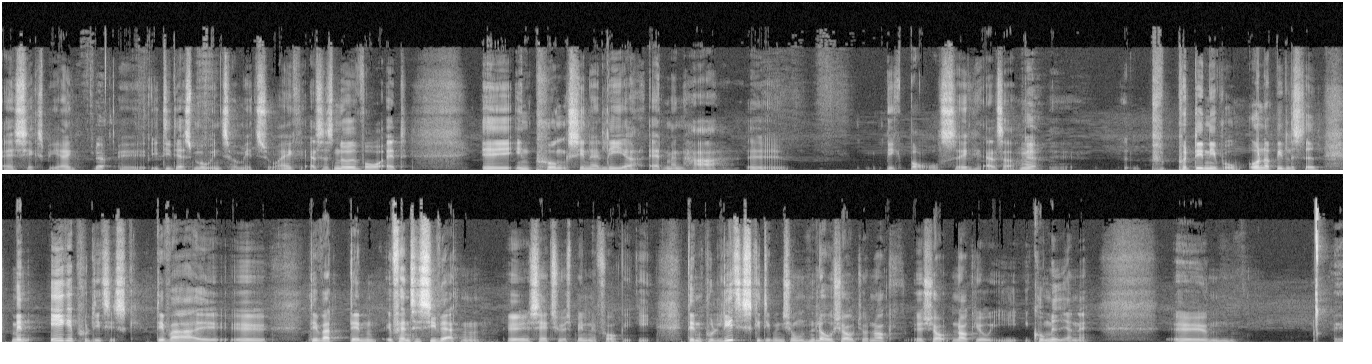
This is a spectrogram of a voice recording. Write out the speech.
af Shakespeare, ikke? Ja. Øh, i de der små intermezzoer. Ikke? Altså sådan noget, hvor at øh, en punkt signalerer, at man har øh, big balls, ikke? Altså, ja. øh, på det niveau, under billedstedet, men ikke politisk. Det var, øh, øh, det var den fantasiverden, øh, satyrspillene foregik i. Den politiske dimension, den lå sjovt, jo nok, øh, sjovt nok jo i, i komedierne. Øh, øh,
